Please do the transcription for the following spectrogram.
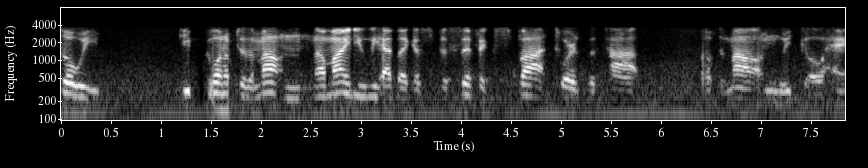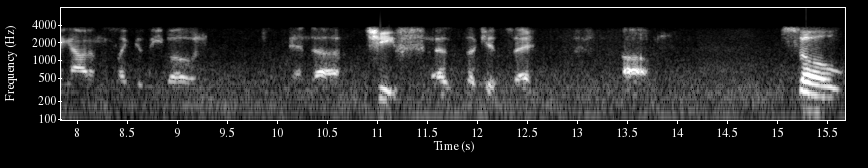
So we keep going up to the mountain. Now, mind you, we had like a specific spot towards the top of the mountain, we'd go hang out in this like gazebo and and uh, chief, as the kids say. Um, so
